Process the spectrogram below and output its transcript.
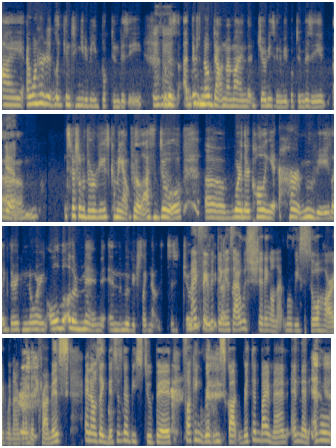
I I want her to like continue to be booked and busy mm-hmm. because I, there's no doubt in my mind that Jodie's going to be booked and busy. Yeah. Um, especially with the reviews coming out for the last duel, uh, where they're calling it her movie. Like they're ignoring all the other men in the movie. Just like, no, this is Jodie. My favorite thing is I was shitting on that movie so hard when I read the premise, and I was like, this is gonna be stupid. Fucking Ridley Scott, written by a man, and then everyone,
